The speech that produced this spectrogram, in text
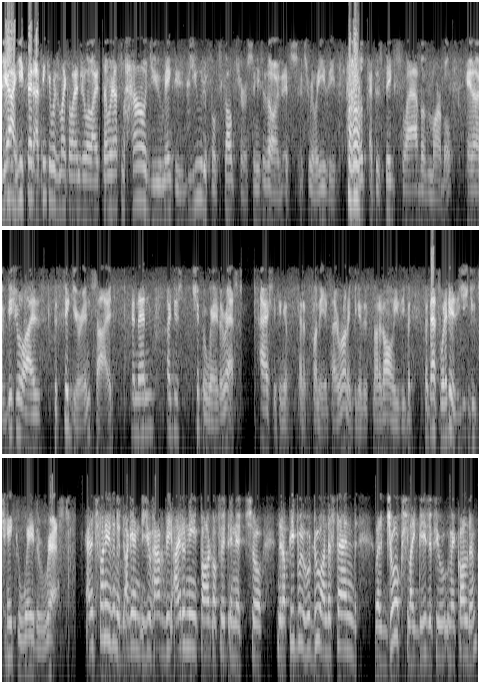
yeah, he said, I think it was Michelangelo. I, someone asked him, how do you make these beautiful sculptures? And he says, oh, it's, it's really easy. I Uh-huh. look at this big slab of marble, and I visualize the figure inside, and then I just chip away the rest. I actually think it's kind of funny. It's ironic because it's not at all easy, but, but that's what it is. You, you take away the rest. And it's funny, isn't it? Again, you have the irony part of it in it. So there are people who do understand, well, jokes like these, if you may call them,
